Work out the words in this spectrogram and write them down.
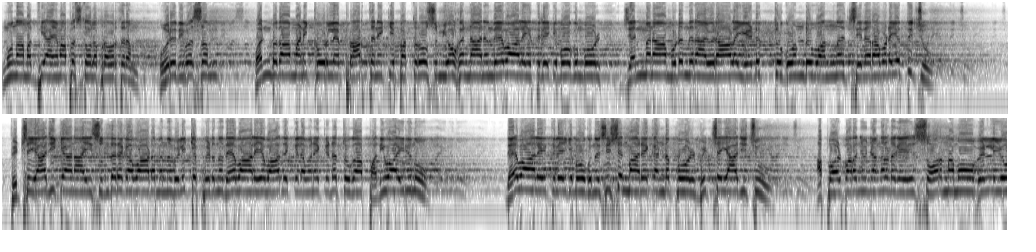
മൂന്നാം അധ്യായം അപസ്തോല പ്രവർത്തനം. ഒരു ദിവസം ഒൻപതാം മണിക്കൂറിലെ പ്രാർത്ഥനയ്ക്ക് പത്രോസും യോഹന്നാനും ദേവാലയത്തിലേക്ക് പോകുമ്പോൾ ജന്മനാ മുടന്തനായ ഒരാളെ എടുത്തുകൊണ്ടുവന്ന് ചിലർ അവിടെ എത്തിച്ചു. ഭിക്ഷ യാചിക്കാനായി സുന്ദര കവാടം എന്ന് വിളിക്കപ്പെടുന്ന ദേവാലയ വാതിക്കൽ അവനെ കിടത്തുക പതിവായിരുന്നു. ദേവാലയത്തിലേക്ക് പോകുന്ന ശിഷ്യന്മാരെ കണ്ടപ്പോൾ ഭിക്ഷ യാചിച്ചു അപ്പോൾ പറഞ്ഞു ഞങ്ങളുടെ കയ്യിൽ സ്വർണമോ വെള്ളിയോ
